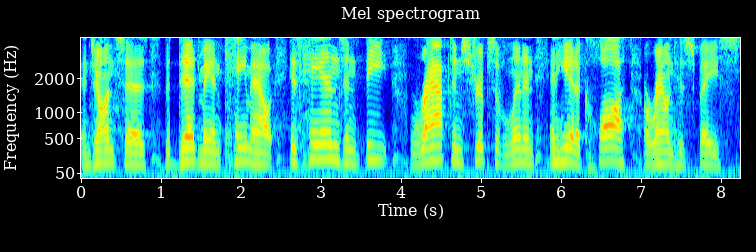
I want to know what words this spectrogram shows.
And John says, the dead man came out, his hands and feet wrapped in strips of linen, and he had a cloth around his face.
